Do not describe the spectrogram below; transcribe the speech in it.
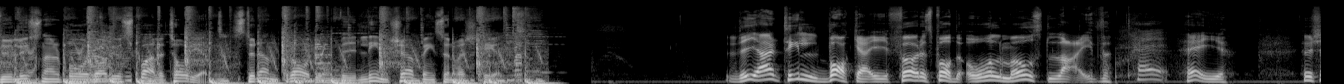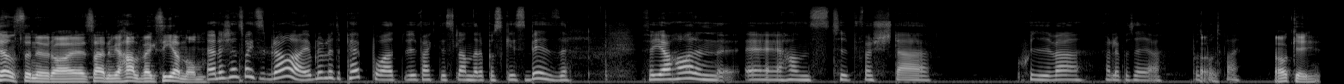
Du lyssnar på Radio Skvallertorget, studentradion vid Linköpings universitet. Vi är tillbaka i Förutspådd Almost Live. Hej. Hej! Hur känns det nu då, eh, så här när vi är halvvägs igenom? Ja, det känns faktiskt bra. Jag blev lite pepp på att vi faktiskt landade på Skissbiz. För jag har en, eh, hans typ första skiva, höll jag på att säga, på Spotify. Okej,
